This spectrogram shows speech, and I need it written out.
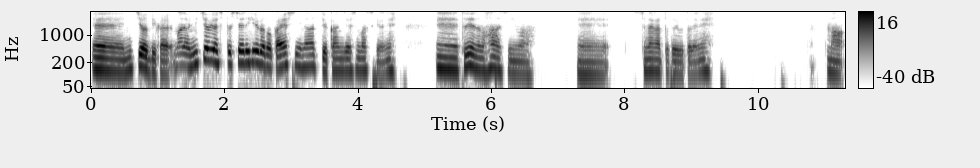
えー、日曜日から、まあでも日曜日はちょっと試合できるかどうか怪しいなっていう感じはしますけどね。えー、とりあえずの阪神は、えー、繋がったということでね。まあ、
